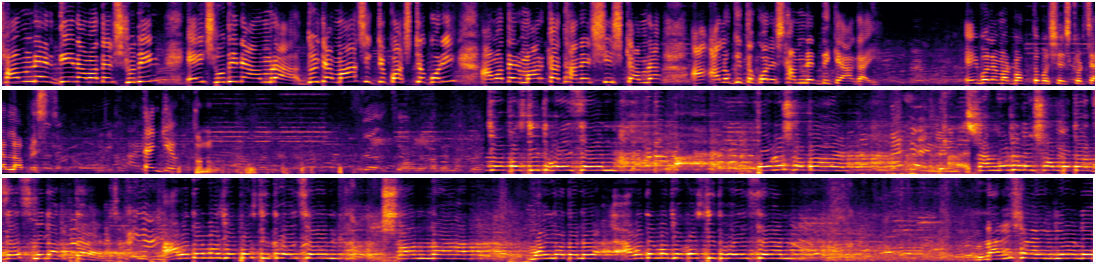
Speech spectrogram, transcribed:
সামনের দিন আমাদের সুদিন। এই সুদিনে আমরা দুইটা মাস একটু কষ্ট করি। আমাদের মার্কা ধানের শীষকে আমরা আলোকিত করে সামনের দিকে আগাই। এই বলে আমার বক্তব্য শেষ করছি আল্লাহ হাফেজ। থ্যাংক ইউ ধন্যবাদ। উপস্থিত হয়েছেন পৌরসভার সাংগঠনিক সম্পাদক জেসমিন আক্তার আমাদের মাঝে উপস্থিত হয়েছেন সন্না মহিলা দলের আমাদের মাঝে উপস্থিত হয়েছেন নারিশা ইউনিয়নের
